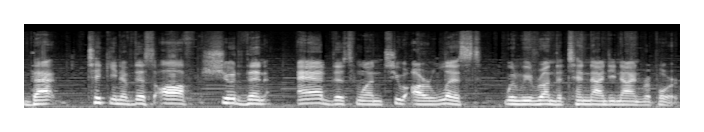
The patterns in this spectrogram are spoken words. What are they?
that ticking of this off should then add this one to our list when we run the 1099 report.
